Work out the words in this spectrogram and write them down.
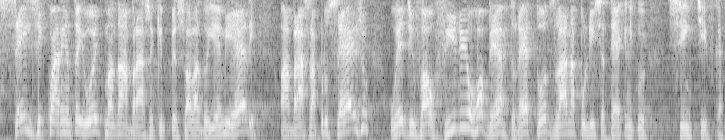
6 e 48 mandar um abraço aqui pro pessoal lá do IML. Um abraço lá pro Sérgio, o Edival Filho e o Roberto, né? Todos lá na Polícia Técnico Científica.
